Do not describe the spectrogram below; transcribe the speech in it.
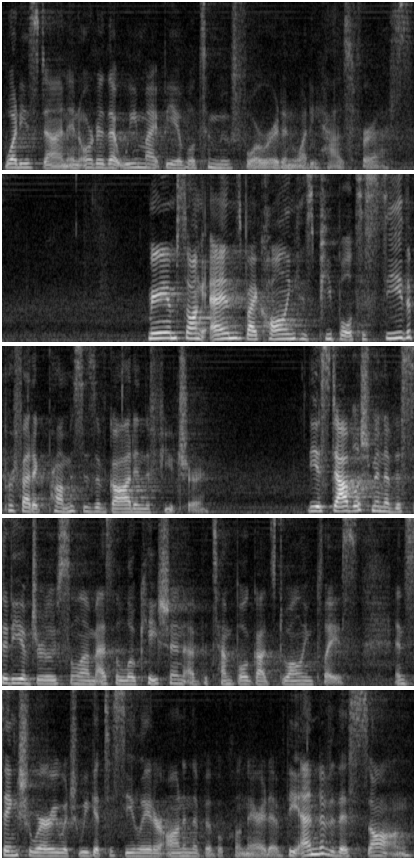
what He's done, in order that we might be able to move forward in what He has for us. Miriam's song ends by calling his people to see the prophetic promises of God in the future. The establishment of the city of Jerusalem as the location of the temple, God's dwelling place, and sanctuary, which we get to see later on in the biblical narrative. The end of this song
